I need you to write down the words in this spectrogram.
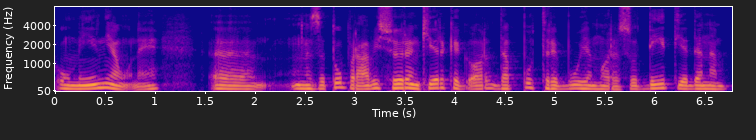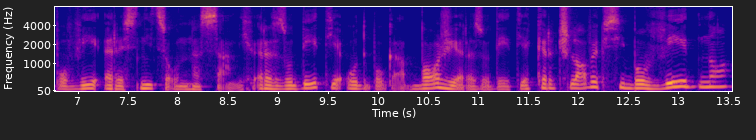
omenjal, ne, Uh, zato pravi Sören Kierkegaard, da potrebujemo razodetje, da nam pove resnico o nas samih. Razodetje od Boga, božje razodetje, ker človek si bo vedno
